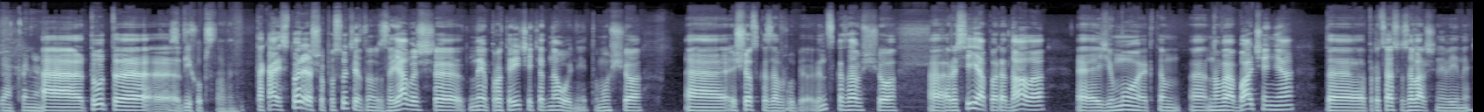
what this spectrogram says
Да, коня. Е, Тут е, Збіг обставин. така історія, що по суті ну, заяви ж не протирічать одна одній, тому що е, що сказав Рубіо? Він сказав, що е, Росія передала е, йому як там е, нове бачення процесу завершення війни.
